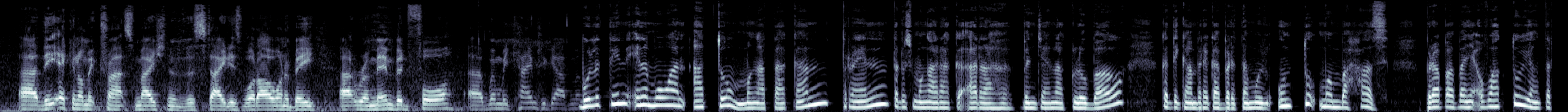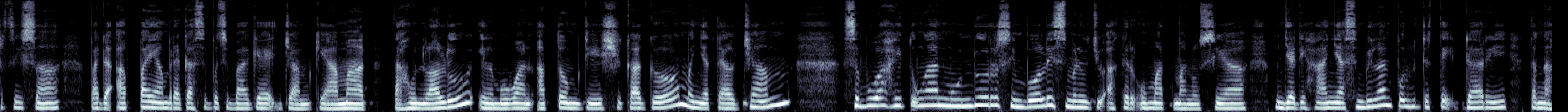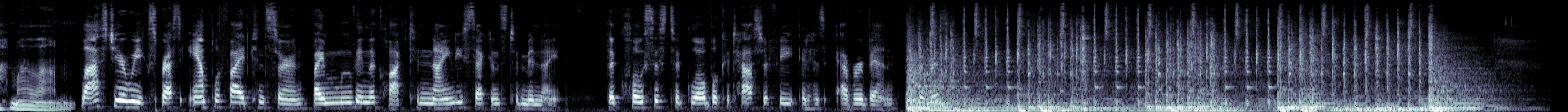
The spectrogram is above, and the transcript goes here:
uh, Buletin Ilmuwan Atom mengatakan tren terus mengarah ke arah bencana global ketika mereka bertemu untuk membahas berapa banyak waktu yang tersisa pada apa yang mereka sebut sebagai jam kiamat. Tahun lalu, ilmuwan atom di Chicago menyetel jam, sebuah hitungan mundur simbolis menuju akhir umat manusia menjadi hanya 90 detik dari tengah malam. Last year, we expressed amplified concern by moving the clock to 90 seconds to midnight, the closest to global catastrophe it has ever been.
